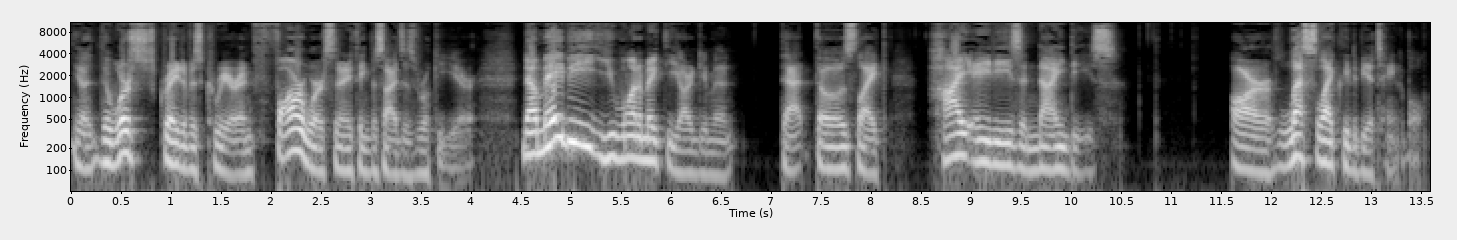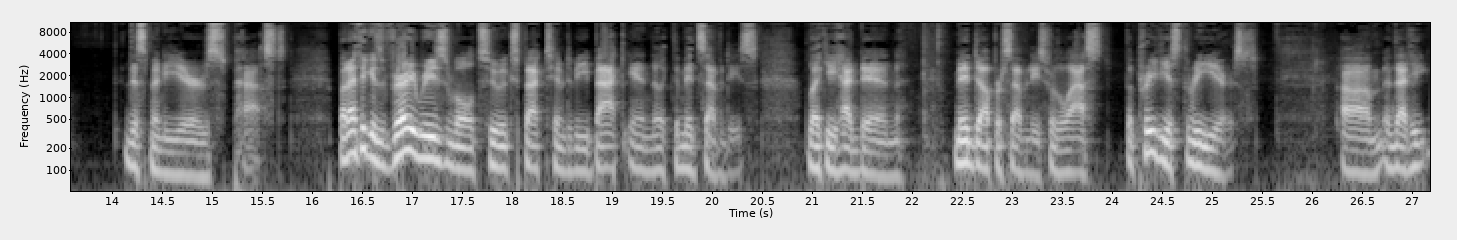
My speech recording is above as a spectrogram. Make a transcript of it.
you know the worst grade of his career and far worse than anything besides his rookie year. Now maybe you want to make the argument that those like high 80s and 90s are less likely to be attainable this many years past. But I think it's very reasonable to expect him to be back in like the mid 70s like he had been mid to upper 70s for the last the previous 3 years. Um, and that he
